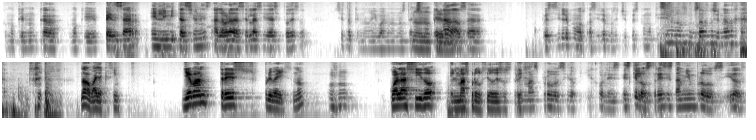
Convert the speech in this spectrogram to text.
Como que nunca, como que pensar en limitaciones a la hora de hacer las ideas y todo eso, siento que no, igual no nos está No, no en nada, o sea, pues así le hemos, así le hemos hecho, pues como que sí nos, nos ha funcionado. No, vaya que sí. Llevan tres prebays, ¿no? Ujú. ¿Cuál ha sido el más producido de esos tres? El más producido, híjoles, es que los tres están bien producidos.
